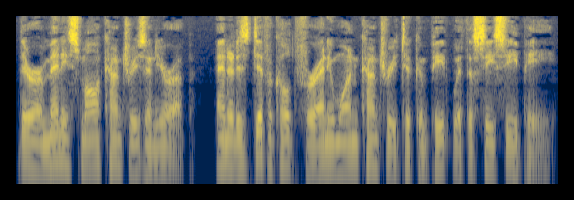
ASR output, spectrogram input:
There are many small countries in Europe, and it is difficult for any one country to compete with the CCP.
